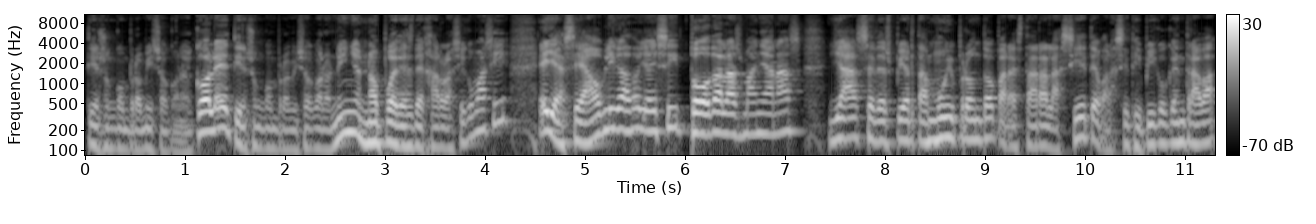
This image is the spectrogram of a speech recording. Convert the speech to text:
tienes un compromiso con el cole, tienes un compromiso con los niños, no puedes dejarlo así como así. Ella se ha obligado y así todas las mañanas ya se despierta muy pronto para estar a las 7 o a las 7 y pico que entraba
